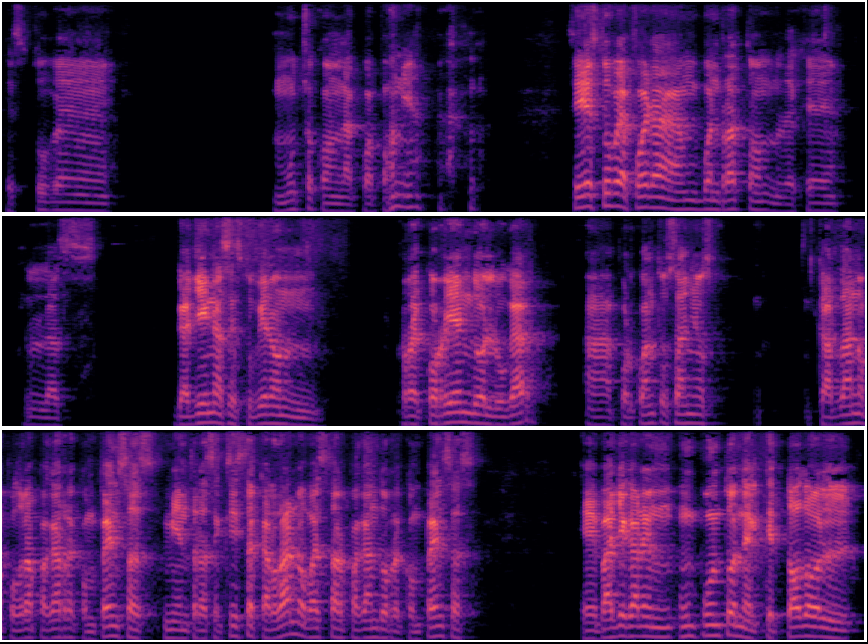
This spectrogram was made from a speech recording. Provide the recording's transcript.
Estuve mucho con la acuaponia. sí, estuve afuera un buen rato, dejé las gallinas estuvieron recorriendo el lugar. Ah, ¿Por cuántos años Cardano podrá pagar recompensas? Mientras exista Cardano va a estar pagando recompensas. Eh, va a llegar en un punto en el que todo el,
